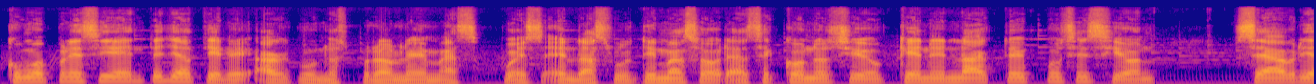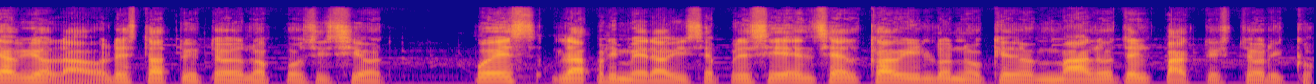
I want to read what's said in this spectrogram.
como presidente ya tiene algunos problemas, pues en las últimas horas se conoció que en el acto de posesión se habría violado el estatuto de la oposición, pues la primera vicepresidencia del Cabildo no quedó en manos del pacto histórico,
